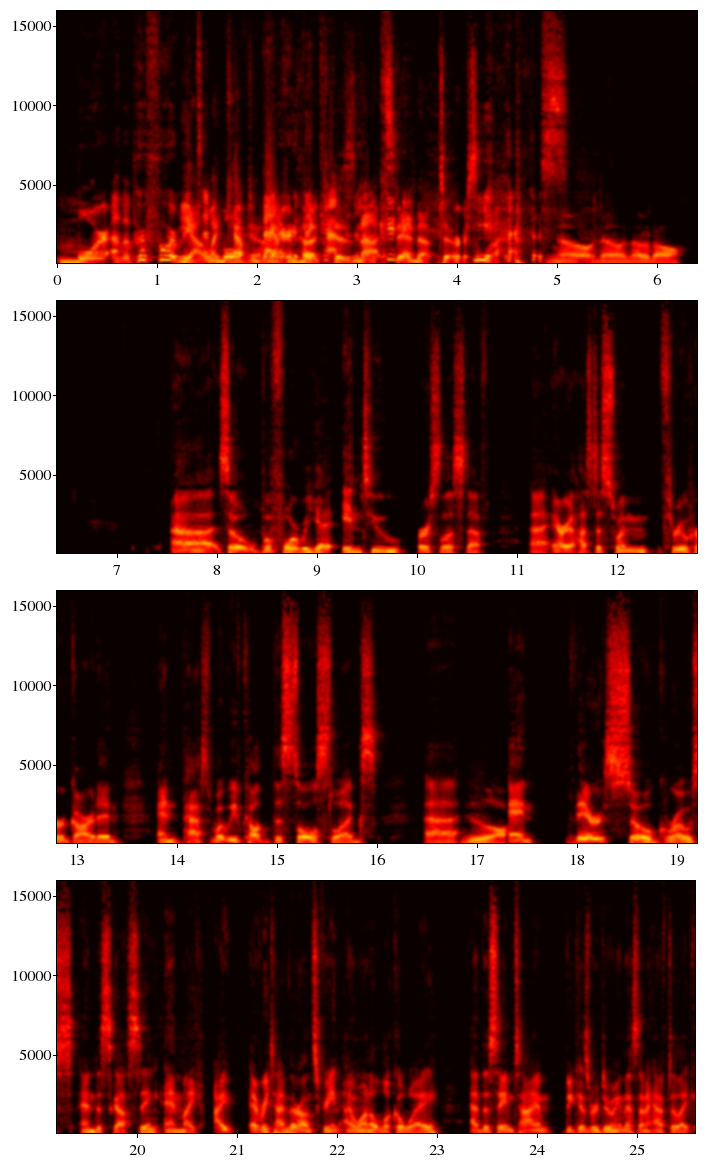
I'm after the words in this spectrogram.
more of a performance Yeah, and like more Captain, better Captain than Hook Captain does not stand up to Ursula. yes. No, no, not at all. Uh, so before we get into Ursula stuff, uh, Ariel has to swim through her garden and past what we've called the soul slugs. Uh, Ugh. and they're so gross and disgusting. And like, I every time they're on screen, I want to look away. At the same time, because we're doing this and I have to like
